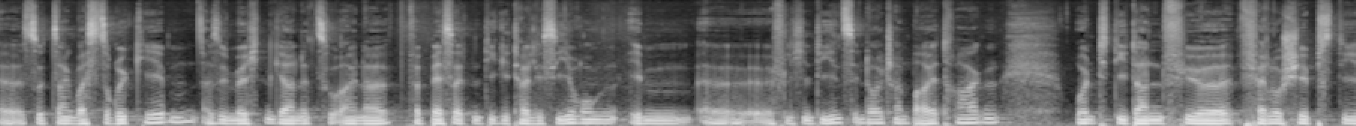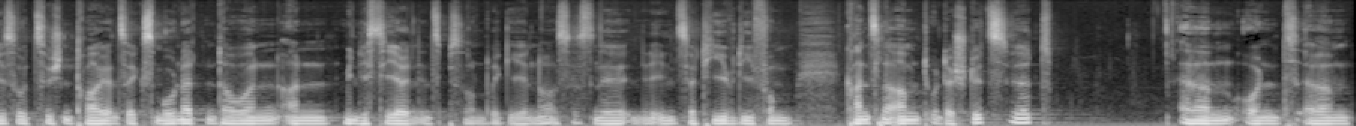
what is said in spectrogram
äh, sozusagen was zurückgeben. Also wir möchten gerne zu einer verbesserten Digitalisierung im öffentlichen Dienst in Deutschland beitragen und die dann für Fellowships, die so zwischen drei und sechs Monaten dauern, an Ministerien insbesondere gehen. Ne? Das ist eine, eine Initiative, die vom Kanzleramt unterstützt wird. Ähm, und ähm,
